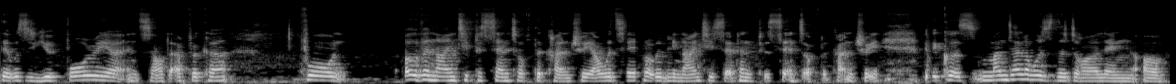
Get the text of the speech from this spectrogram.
there was a euphoria in South Africa for over 90% of the country. I would say probably 97% of the country because Mandela was the darling of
